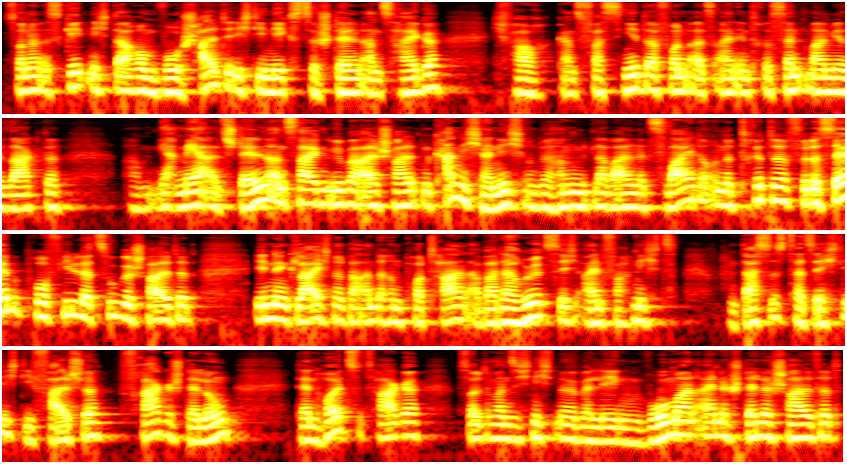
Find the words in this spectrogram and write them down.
sondern es geht nicht darum, wo schalte ich die nächste Stellenanzeige. Ich war auch ganz fasziniert davon, als ein Interessent mal mir sagte, ja, mehr als Stellenanzeigen überall schalten kann ich ja nicht. Und wir haben mittlerweile eine zweite und eine dritte für dasselbe Profil dazugeschaltet in den gleichen oder anderen Portalen, aber da rührt sich einfach nichts. Und das ist tatsächlich die falsche Fragestellung. Denn heutzutage sollte man sich nicht mehr überlegen, wo man eine Stelle schaltet.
